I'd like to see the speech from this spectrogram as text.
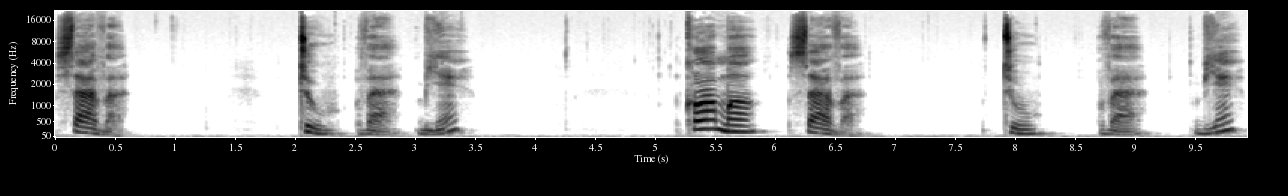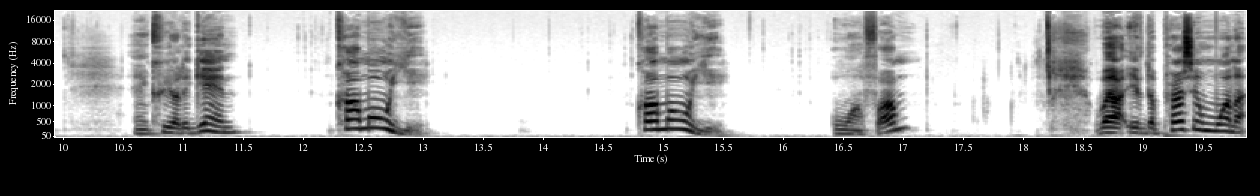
ça va? Tout va bien? Comment ça va? Tout va bien? And Creole again. Comment y? Comment y? Ou en forme? Well, if the person want to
